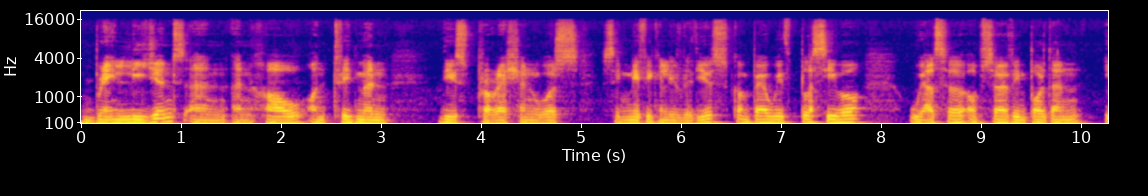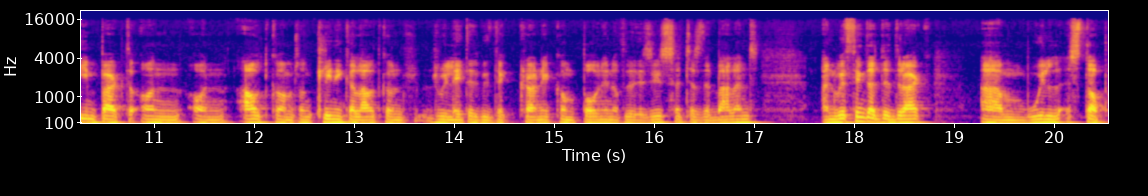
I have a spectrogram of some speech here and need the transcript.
brain lesions and, and how on treatment this progression was significantly reduced compared with placebo. We also observe important impact on, on outcomes, on clinical outcomes related with the chronic component of the disease, such as the balance. And we think that the drug um, will stop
